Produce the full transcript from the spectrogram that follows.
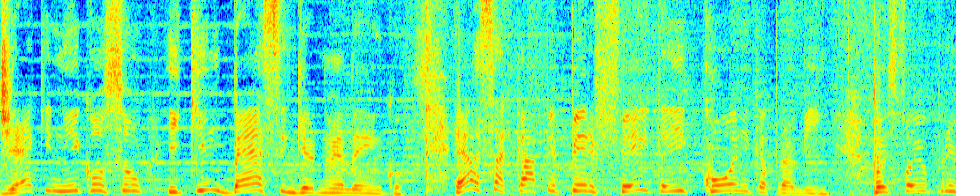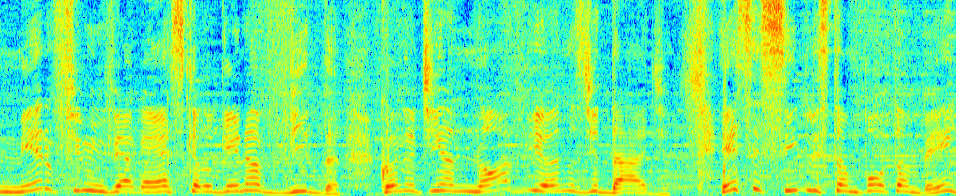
Jack Nicholson e Kim Basinger no elenco. Essa capa é perfeita e icônica para mim, pois foi o primeiro filme em VHS que aluguei na vida, quando eu tinha 9 anos de idade. Esse símbolo estampou também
